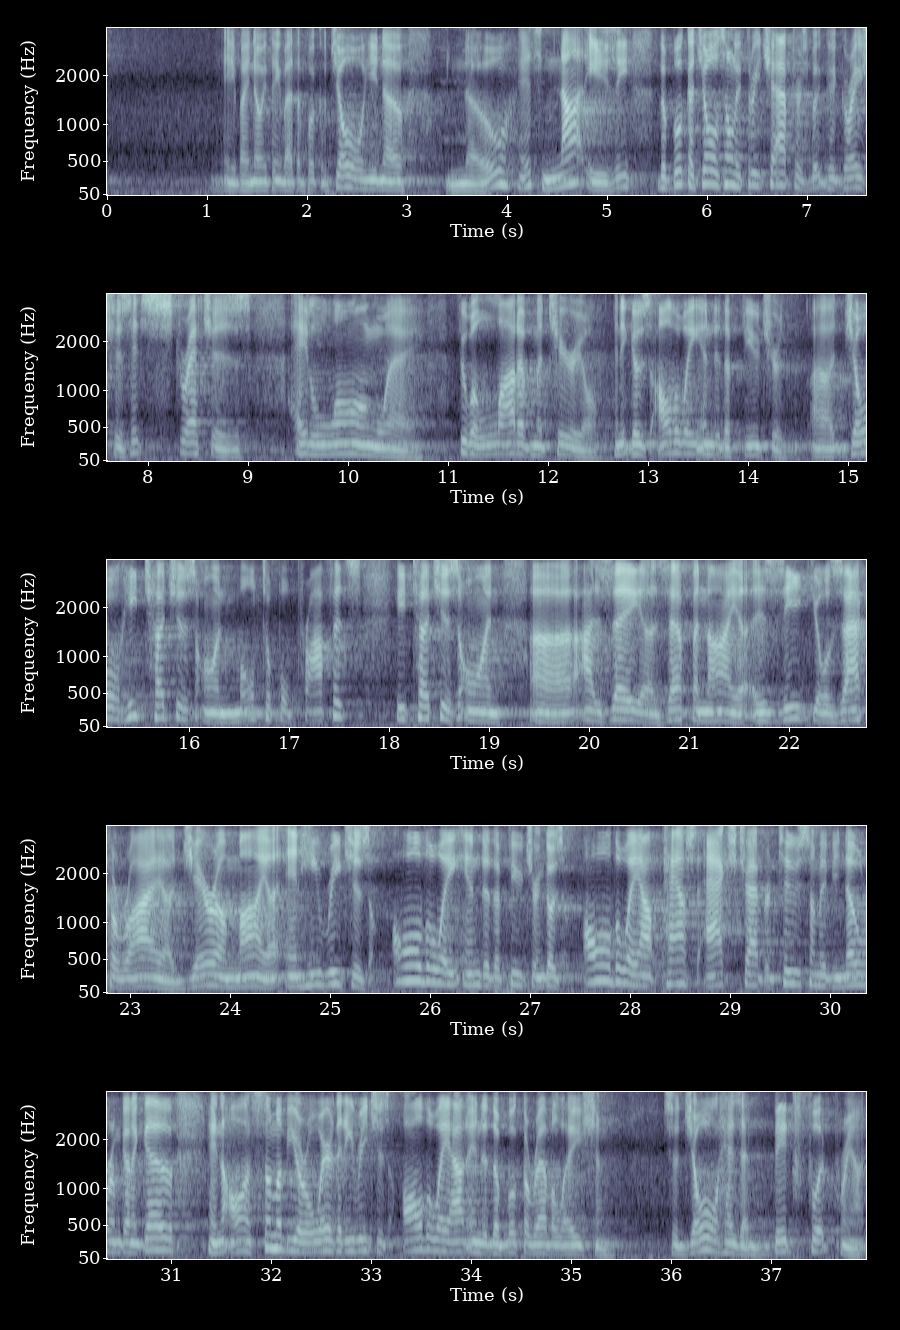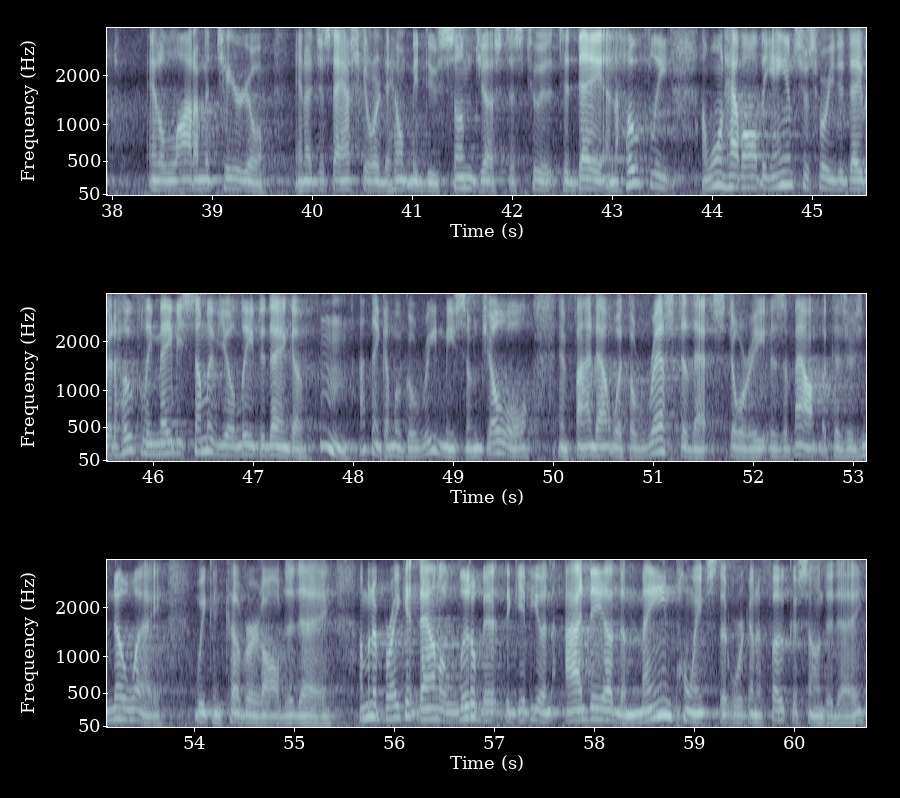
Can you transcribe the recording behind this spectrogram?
Anybody know anything about the book of Joel? You know, no, it's not easy. The book of Joel is only three chapters, but good gracious, it stretches a long way through a lot of material, and it goes all the way into the future. Uh, Joel, he touches on multiple prophets. He touches on uh, Isaiah, Zephaniah, Ezekiel, Zechariah, Jeremiah, and he reaches all the way into the future and goes all the way out past Acts chapter 2. Some of you know where I'm going to go, and all, some of you are aware that he reaches all the way out into the book of Revelation. So Joel has a big footprint and a lot of material. And I just ask you, Lord, to help me do some justice to it today. And hopefully, I won't have all the answers for you today, but hopefully, maybe some of you will leave today and go, hmm, I think I'm going to go read me some Joel and find out what the rest of that story is about because there's no way we can cover it all today. I'm going to break it down a little bit to give you an idea of the main points that we're going to focus on today.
